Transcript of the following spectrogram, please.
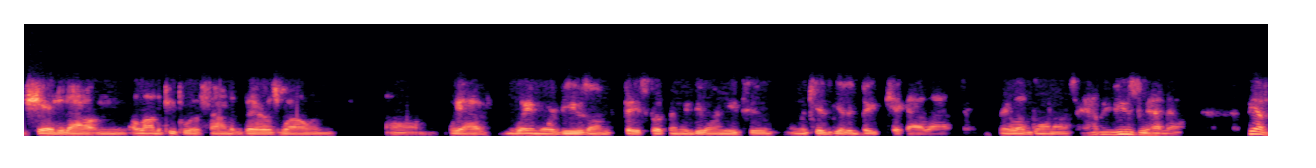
shared it out, and a lot of people have found it there as well. And um, we have way more views on Facebook than we do on YouTube, and the kids get a big kick out of that. They love going on. Say, how many views do we have now? We have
